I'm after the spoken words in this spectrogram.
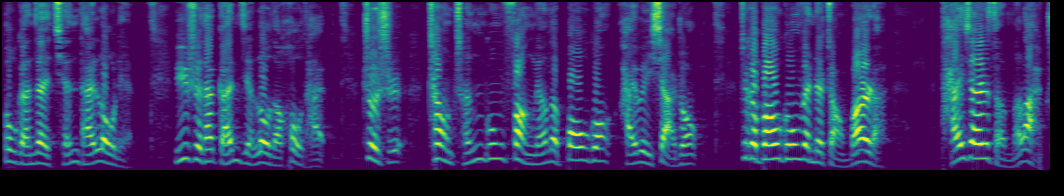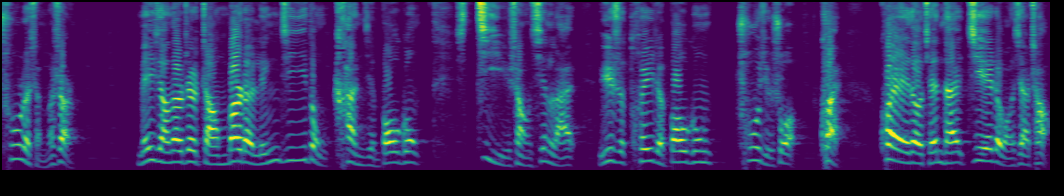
不敢在前台露脸。于是他赶紧露到后台。这时唱陈宫放粮的包公还未下庄，这个包公问这长班的。台下是怎么了？出了什么事儿？没想到这长班的灵机一动，看见包公，计上心来，于是推着包公出去说：“快，快到前台，接着往下唱。”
